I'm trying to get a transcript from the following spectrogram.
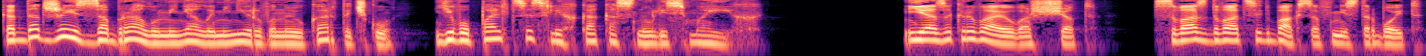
Когда Джейс забрал у меня ламинированную карточку, его пальцы слегка коснулись моих. Я закрываю ваш счет. С вас 20 баксов, мистер Бойд.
